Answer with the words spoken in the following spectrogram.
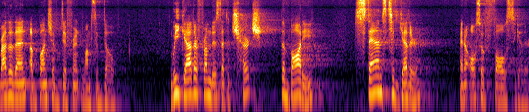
rather than a bunch of different lumps of dough. We gather from this that the church, the body, stands together and it also falls together.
